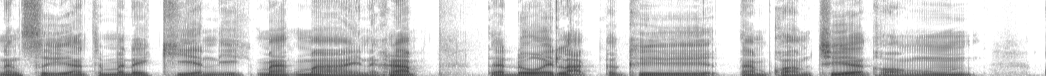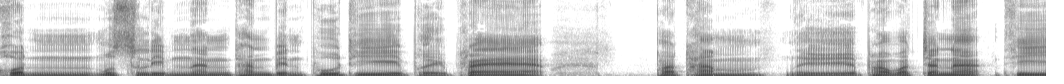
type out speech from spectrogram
หนังสืออาจจะไม่ได้เขียนอีกมากมายนะครับ แต่โดยหลักก็คือตามความเชื่อของคนมุสลิมนั้นท่านเป็นผู้ที่เผยแพร่ พระธรรม หรือพระวจนะที่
